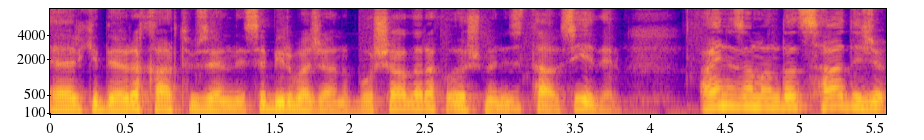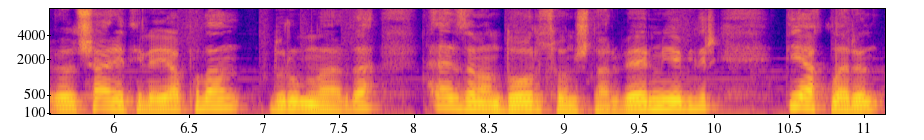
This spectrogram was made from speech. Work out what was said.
Eğer ki devre kartı üzerinde ise bir bacağını boşa alarak ölçmenizi tavsiye ederim. Aynı zamanda sadece ölçü aletiyle yapılan durumlarda her zaman doğru sonuçlar vermeyebilir. Diyakların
